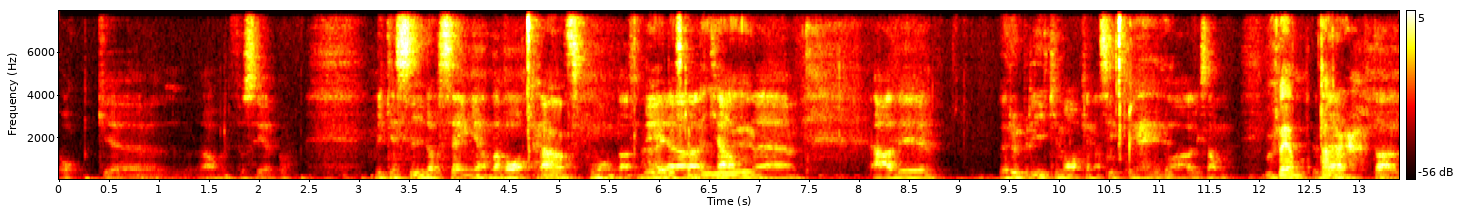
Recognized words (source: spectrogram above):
Och eh, ja, vi får se på vilken sida av sängen han har vaknat på måndag. Det, Nej, det bli- kan... Eh, ja, det rubrikmakarna sitter nog och bara liksom Väntar. väntar.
